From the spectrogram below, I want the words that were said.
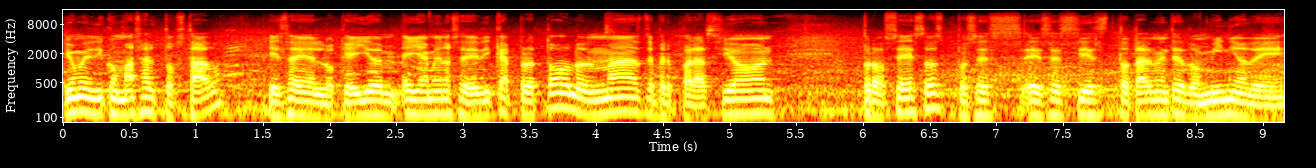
yo me dedico más al tostado, es a lo que ella menos se dedica, pero todo lo demás de preparación, procesos, pues es, ese sí es totalmente dominio de,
